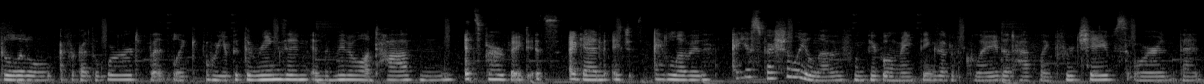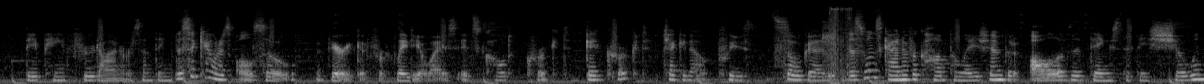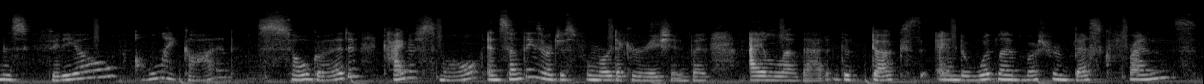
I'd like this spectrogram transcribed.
the little I forgot the word but like where you put the rings in in the middle on top and it's perfect. It's again it just I love it. I especially love when people make things out of clay that have like fruit shapes or that they paint fruit on or something. This account is also very good for clay DIYs it's called Crooked. Get Crooked? Check it out please. It's so good. This one's kind of a compilation but all of the things that they show in this video oh my god so good kind of small and some things are just for more decoration but i love that. The ducks and the woodland mushroom desk friends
